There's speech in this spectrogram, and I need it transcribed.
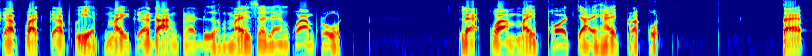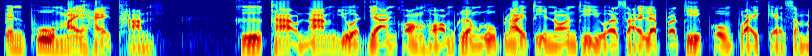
กระฟัดกระเฟียดไม่กระด้างกระเดื่องไม่แสดงความโกรธ และความไม่พอใจให้ปรากฏ แต่เป็นผู้ไม่ให้ทาน คือข้าวน้ำยวดยานของหอมเครื่องรูปไล้ที่นอนที่อยู่อาศัยและประทีปโคมไฟแก่สม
